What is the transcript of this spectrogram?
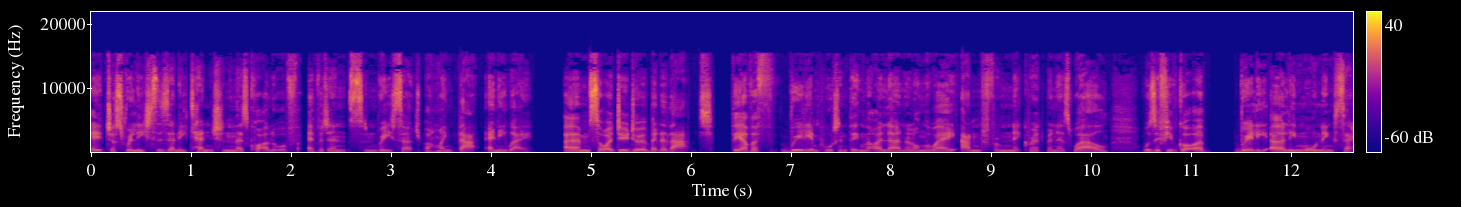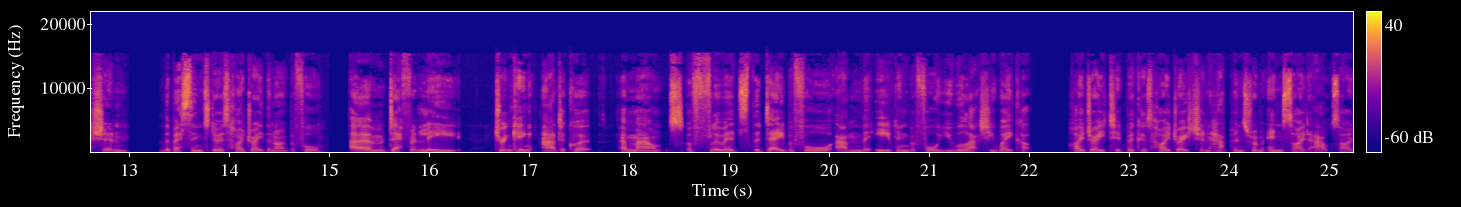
it just releases any tension. There's quite a lot of evidence and research behind that anyway. Um, so I do do a bit of that. The other th- really important thing that I learned along the way, and from Nic Redman as well, was if you've got a really early morning session, the best thing to do is hydrate the night before. Um, definitely drinking adequate amounts of fluids the day before and the evening before. You will actually wake up hydrated because hydration happens from inside outside.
